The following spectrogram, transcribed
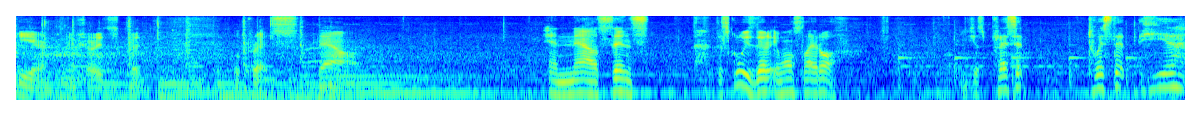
here. Make sure it's good. We'll press down. And now since the screw is there, it won't slide off. You just press it, twist it here.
